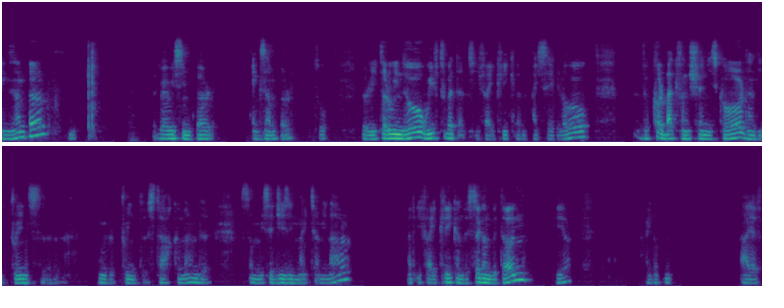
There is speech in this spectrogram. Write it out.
example, a very simple example. So a little window with two buttons. If I click on I say hello, the callback function is called and it prints uh, with a print star command uh, some messages in my terminal. And if I click on the second button here, I don't I have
